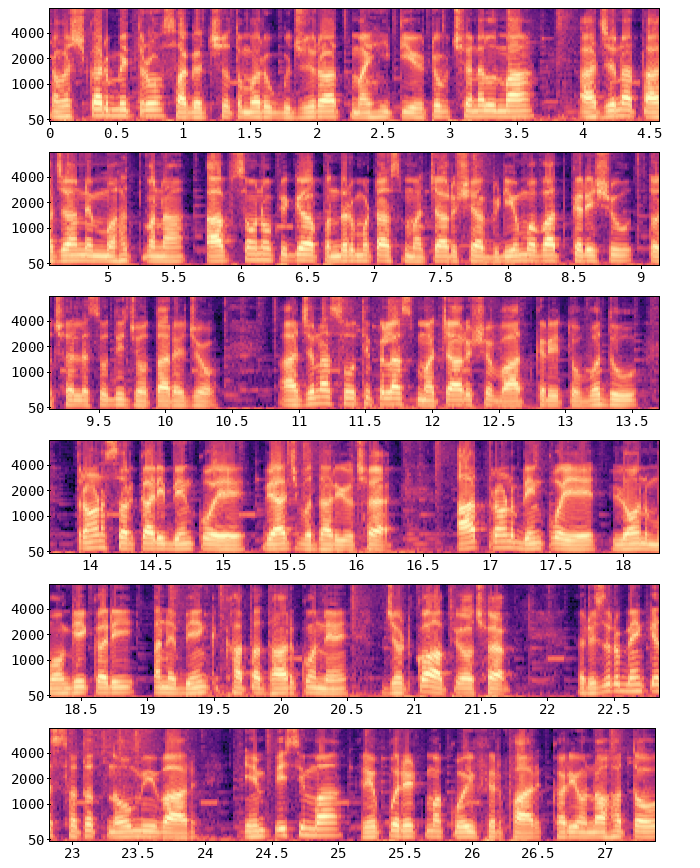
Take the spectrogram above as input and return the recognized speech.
નમસ્કાર મિત્રો, સ્વાગત છે તમારું ગુજરાત માહિતી યુટ્યુબ ચેનલમાં. આજના તાજા અને મહત્વના આપ સૌનો પીગા પંદર મોટા સમાચાર વિશે આ વિડીયોમાં વાત કરીશું, તો છેલ્લે સુધી જોતા રહેજો. આજના સૌથી પહેલાં સમાચાર વિશે વાત કરીએ તો વધુ ત્રણ સરકારી બેન્કોએ વ્યાજ વધાર્યું છે. આ ત્રણ બેન્કોએ લોન મોંઘી કરી અને બેંક ખાતા ધારકોને ઝટકો આપ્યો છે. રિઝર્વ બેન્કે સતત નવમી વાર એમપીસીમાં રેપો રેટમાં કોઈ ફેરફાર કર્યો ન હતો,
